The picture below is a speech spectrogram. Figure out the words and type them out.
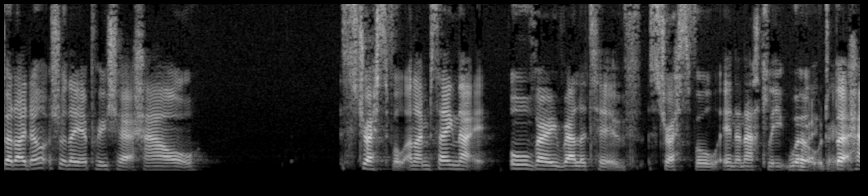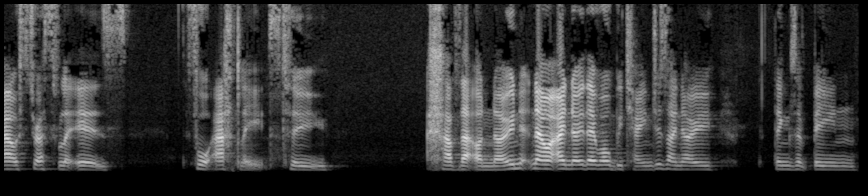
but I'm not sure they appreciate how stressful, and I'm saying that all very relative stressful in an athlete world, right, right. but how stressful it is for athletes to have that unknown. Now, I know there will be changes. I know things have been,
